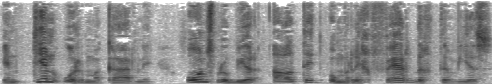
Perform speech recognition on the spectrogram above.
en teenoor mekaar nie. Ons probeer altyd om regverdig te wees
